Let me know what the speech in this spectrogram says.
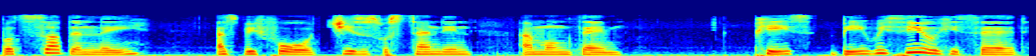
but suddenly, as before, Jesus was standing among them. Peace be with you, he said.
